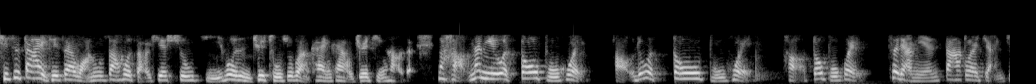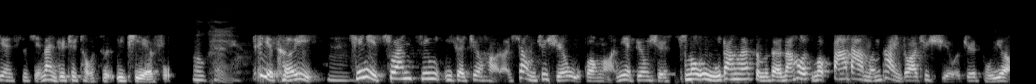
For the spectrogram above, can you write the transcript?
其实大家也可以在网络上或找一些书籍，或者你去图书馆看一看，我觉得挺好的。那好，那你如果都不会，好，如果都不会，好，都不会。这两年大家都在讲一件事情，那你就去投资 ETF，OK，这也可以，嗯，请你专精一个就好了。像我们去学武功哦，你也不用学什么武当啊什么的，然后什么八大门派你都要去学，我觉得不用，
